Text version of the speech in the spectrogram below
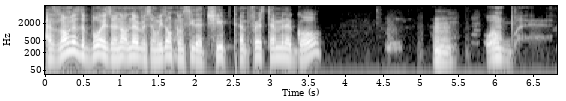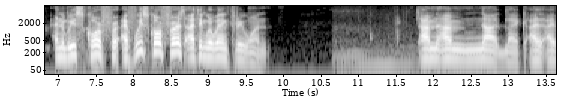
as long as the boys are not nervous and we don't concede a cheap ten, first ten minute goal, mm. well, and we score for if we score first, I think we're winning three one. I'm I'm not like I I,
